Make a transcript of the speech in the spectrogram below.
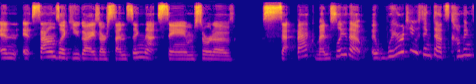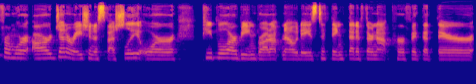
and it sounds like you guys are sensing that same sort of setback mentally that eh, where do you think that's coming from where our generation especially or people are being brought up nowadays to think that if they're not perfect that they're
